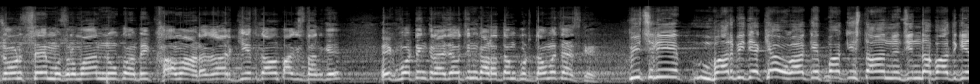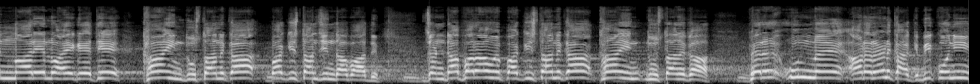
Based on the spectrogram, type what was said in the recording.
जोन से मुसलमान को अभी खावा गीत गाँव पाकिस्तान के एक वोटिंग कराया जाओ जिनका हड़दम कुटता हूँ मैं चाहे इसके। पिछली बार भी देखा होगा कि पाकिस्तान जिंदाबाद के नारे लगाए गए थे खा हिंदुस्तान का पाकिस्तान जिंदाबाद। झंडा फहरा हुआ पाकिस्तान का खा हिंदुस्तान का। फिर उनने अड़रण का भी कोनी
